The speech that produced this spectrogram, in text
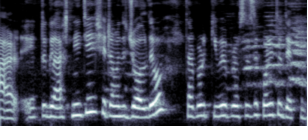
আর একটা গ্লাস নিয়েছি, সেটার মধ্যে জল দেবো। তারপর কীভাবে প্রসেসে করি তো দেখুন।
